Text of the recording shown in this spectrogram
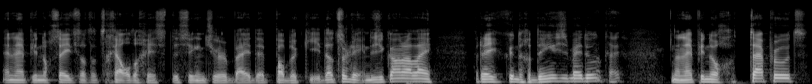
En dan heb je nog steeds dat het geldig is, de signature bij de public key. Dat soort dingen. Dus je kan er allerlei rekenkundige dingetjes mee doen. Dan heb je nog Taproot.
